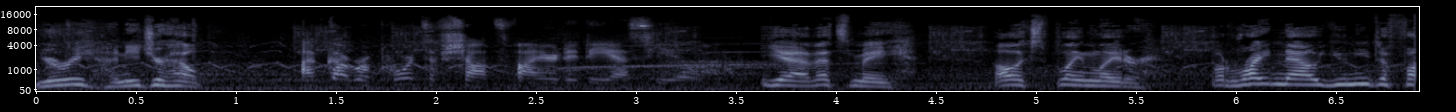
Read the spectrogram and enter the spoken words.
Yuri, I need your help. I've got reports of shots fired at ESU. Yeah, that's me. I'll explain later. But right now, you need to find.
